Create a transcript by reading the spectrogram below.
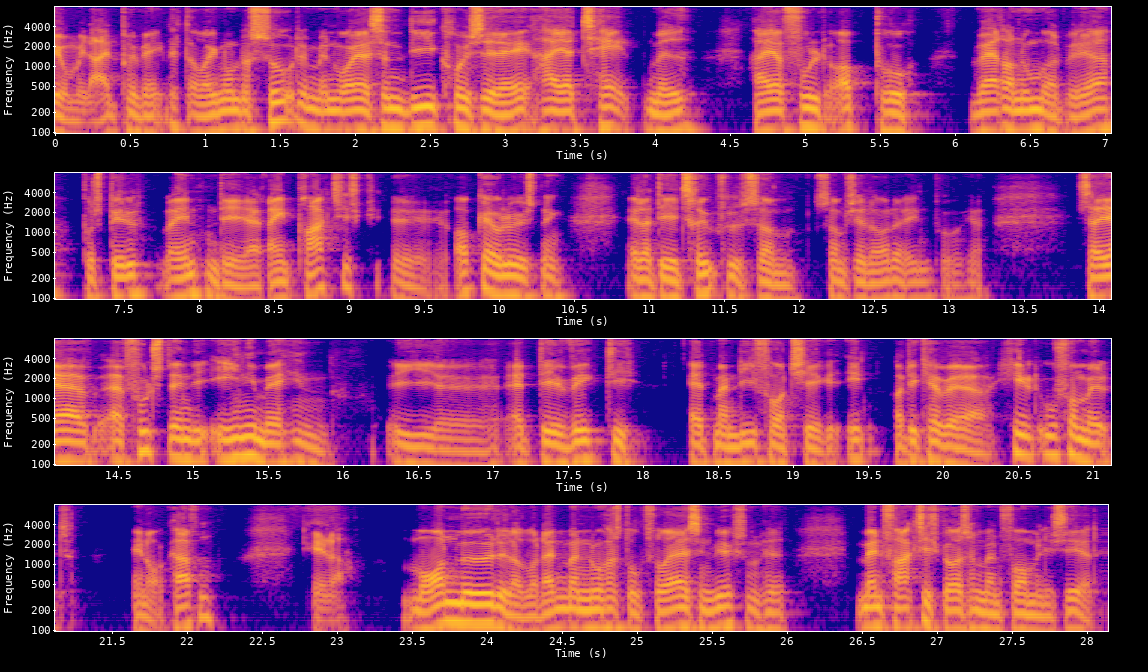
Det var mit eget private, der var ikke nogen, der så det, men hvor jeg sådan lige krydsede af, har jeg talt med, har jeg fulgt op på hvad der nu måtte være på spil, hvad enten det er rent praktisk øh, opgaveløsning, eller det er trivsel, som, som Charlotte er inde på her. Så jeg er fuldstændig enig med hende i, øh, at det er vigtigt, at man lige får tjekket ind, og det kan være helt uformelt hen over kaffen, eller morgenmødet, eller hvordan man nu har struktureret sin virksomhed, men faktisk også, at man formaliserer det.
